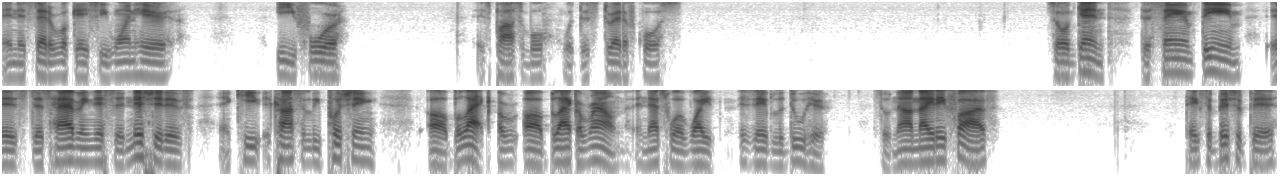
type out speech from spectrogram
and instead of rook ac1 here, e4 is possible with this threat, of course. So again, the same theme is just having this initiative and keep constantly pushing uh, black uh, uh, black around, and that's what white is able to do here. So now knight a5 takes a bishop here,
